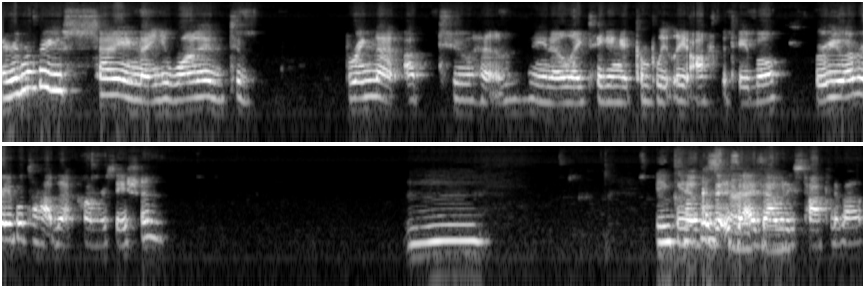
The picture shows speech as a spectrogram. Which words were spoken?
I remember you saying that you wanted to bring that up to him, you know, like taking it completely off the table. Were you ever able to have that conversation? Mm, in you know, because is that, is that what he's talking about?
